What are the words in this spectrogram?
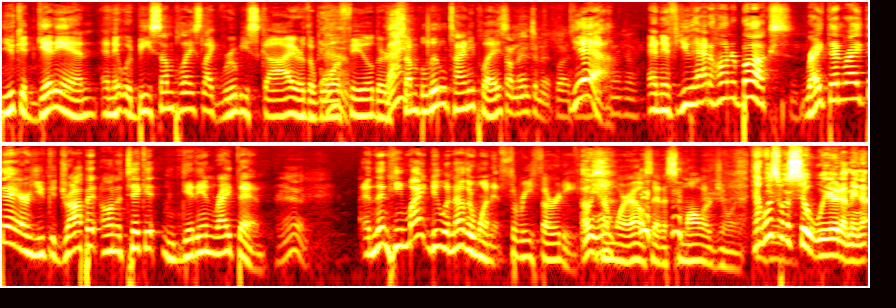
you could get in, and it would be some place like Ruby Sky or the Warfield or right. some little tiny place. Some intimate place. Yeah, Okay. and if you had a hundred bucks mm-hmm. right then, right there, you could drop it on a ticket and get in right then. Yeah. And then he might do another one at three thirty Oh, yeah. somewhere else at a smaller joint. That was what's so weird. I mean, I,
